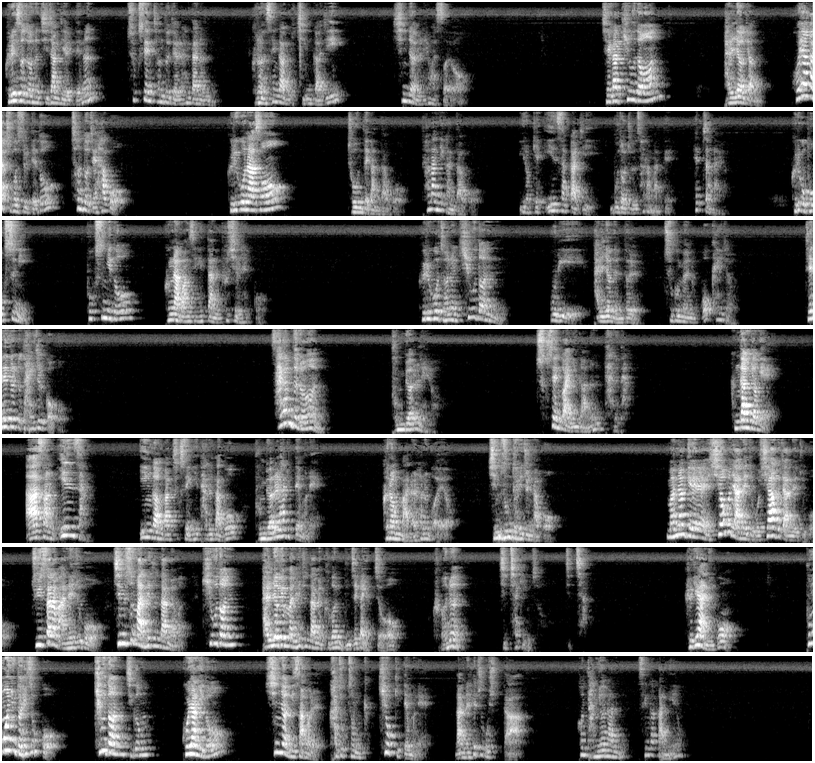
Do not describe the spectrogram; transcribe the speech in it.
그래서 저는 지장 재일 때는 축생 천도제를 한다는 그런 생각으로 지금까지 10년을 해왔어요. 제가 키우던 반려견, 호야가 죽었을 때도 천도제 하고, 그리고 나서 좋은 데 간다고, 편안히 간다고, 이렇게 인사까지 묻어준 사람한테 했잖아요. 그리고 복순이, 복순이도 극락왕생 했다는 표시를 했고, 그리고 저는 키우던 우리 반려견들 죽으면 꼭 해줘. 쟤네들도 다 해줄 거고. 사람들은 분별을 해요. 축생과 인간은 다르다. 금강경에 아상, 인상, 인간과 축생이 다르다고 분별을 하기 때문에 그런 말을 하는 거예요. 짐승도 해주냐고. 만약에 시어머니 안 해주고 시아버지 안 해주고 주위 사람 안 해주고 짐승만 해준다면 키우던 반려견만 해준다면 그건 문제가 있죠. 그거는 집착이죠. 집착. 그게 아니고 부모님도 해줬고 키우던 지금 고양이도 10년 이상을 가족처럼 키웠기 때문에 나는 해주고 싶다. 그건 당연한 생각 아니에요?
